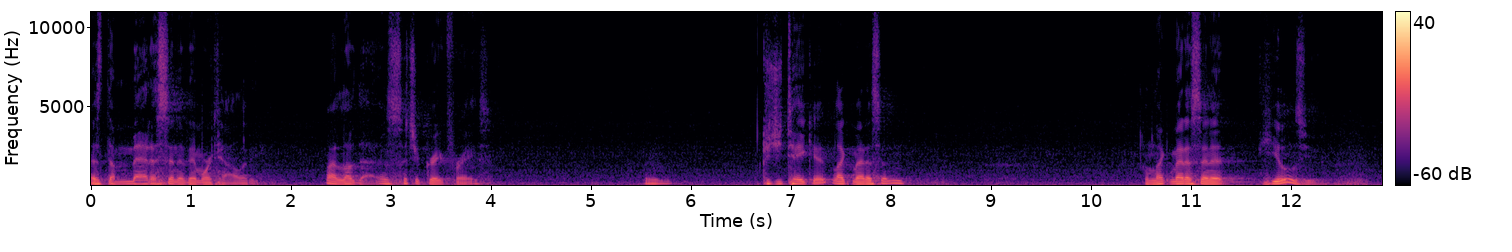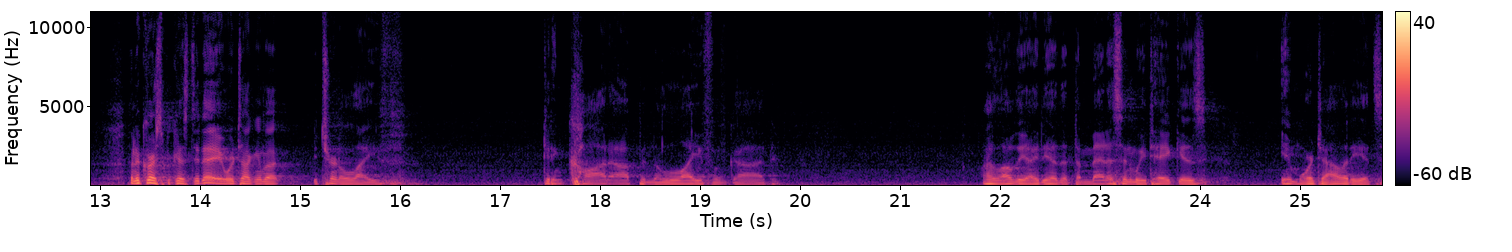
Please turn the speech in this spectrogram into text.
as the medicine of immortality. I love that. It's such a great phrase. Um, you take it like medicine, and like medicine, it heals you. And of course, because today we're talking about eternal life, getting caught up in the life of God. I love the idea that the medicine we take is immortality. It's,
